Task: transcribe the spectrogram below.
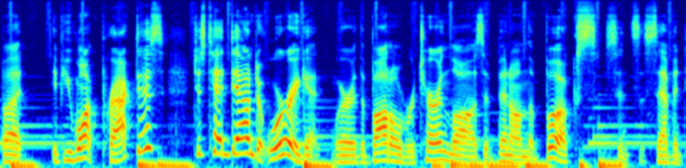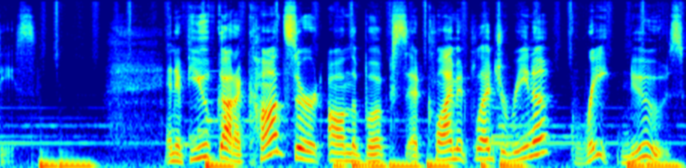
but if you want practice, just head down to Oregon, where the bottle return laws have been on the books since the 70s. And if you've got a concert on the books at Climate Pledge Arena, great news.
